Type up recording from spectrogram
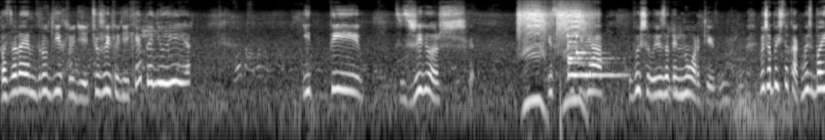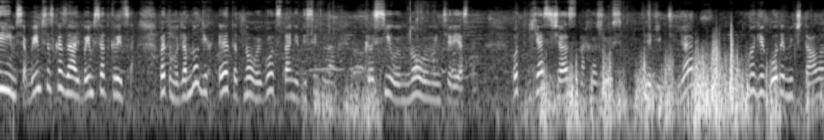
поздравляем других людей, чужих людей, Happy New Year, и ты живешь, я вышел из этой норки. Мы же обычно как? Мы же боимся, боимся сказать, боимся открыться. Поэтому для многих этот Новый год станет действительно красивым, новым, интересным. Вот я сейчас нахожусь в Египте. Я многие годы мечтала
